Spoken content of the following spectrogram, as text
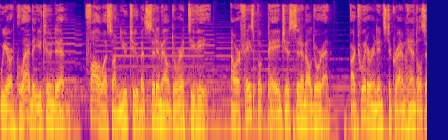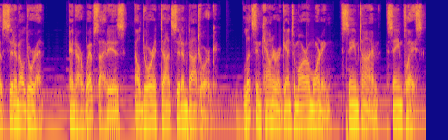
We are glad that you tuned in. Follow us on YouTube at CITAM Eldoret TV. Our Facebook page is CITAM Eldoret. Our Twitter and Instagram handles at CITAM Eldoret. And our website is eldoret.citam.org. Let's encounter again tomorrow morning, same time, same place.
